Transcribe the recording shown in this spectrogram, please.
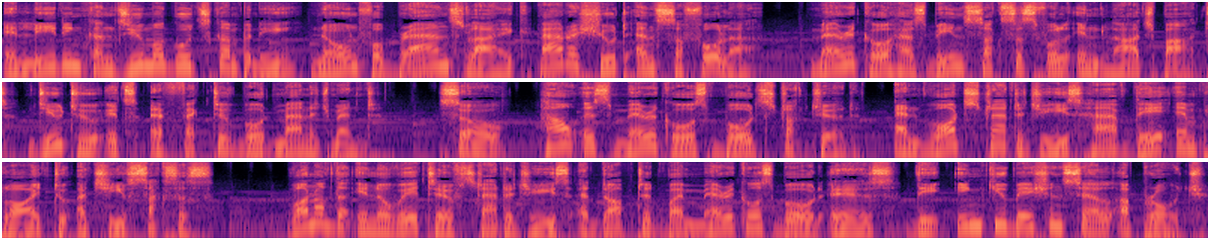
a leading consumer goods company known for brands like Parachute and Saffola. Marico has been successful in large part due to its effective board management. So, how is Marico's board structured and what strategies have they employed to achieve success? One of the innovative strategies adopted by Marico's board is the incubation cell approach.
